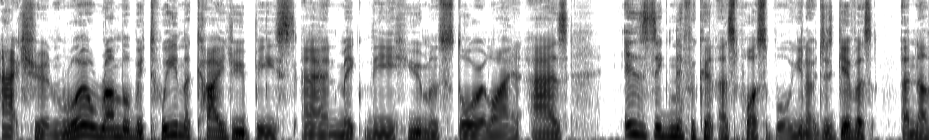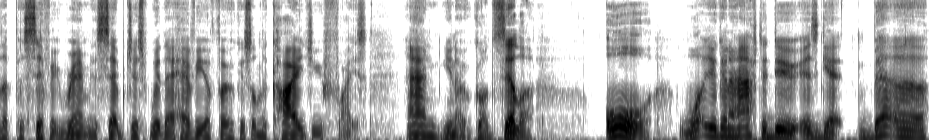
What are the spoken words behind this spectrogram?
action Royal Rumble between the kaiju beasts and make the human storyline as insignificant as possible. You know, just give us another Pacific Rim, except just with a heavier focus on the kaiju fights and, you know, Godzilla. Or what you're going to have to do is get better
